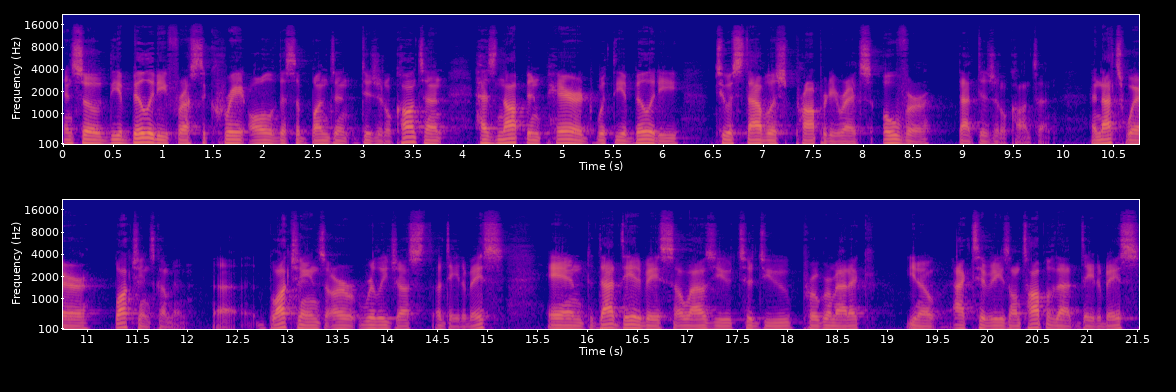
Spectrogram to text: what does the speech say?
And so the ability for us to create all of this abundant digital content has not been paired with the ability to establish property rights over that digital content. And that's where blockchains come in. Uh, blockchains are really just a database, and that database allows you to do programmatic you know activities on top of that database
